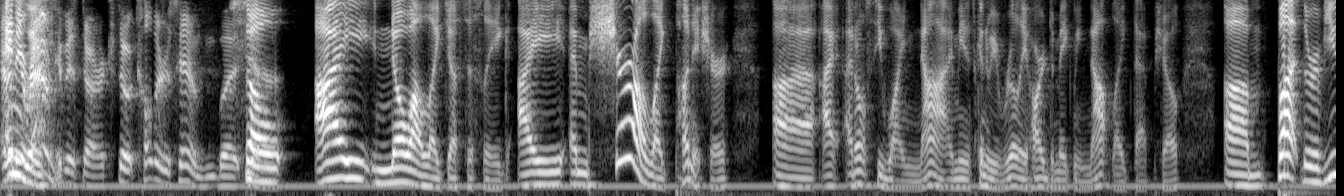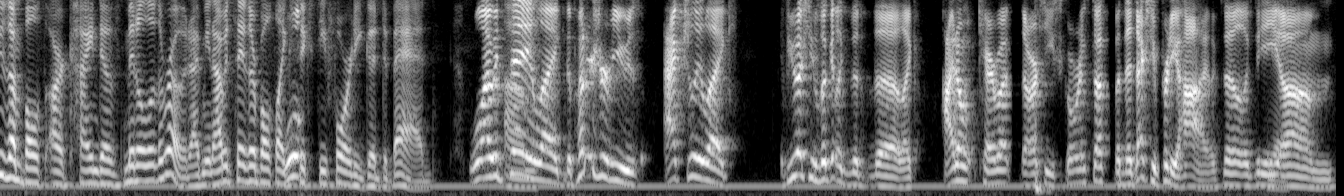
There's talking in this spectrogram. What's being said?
Everything anyways, around him is dark, so it colors him. But so yeah. I know I'll like Justice League. I am sure I'll like Punisher. Uh, I, I don't see why not. I mean, it's going to be really hard to make me not like that show. Um, but the reviews on both are kind of middle of the road. I mean, I would say they're both like Well- 60 40, good to bad. Well, I would say Um, like the Punisher reviews actually like if you actually look at like the the like I don't care about the RT scoring stuff, but that's actually pretty high. Like the like the Yeah. um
